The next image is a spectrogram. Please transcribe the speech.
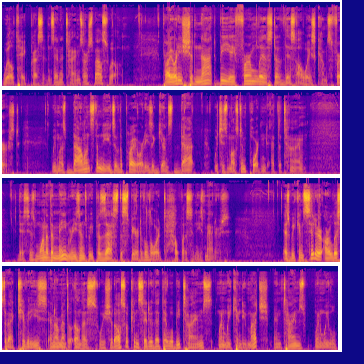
will take precedence, and at times our spouse will. Priorities should not be a firm list of this always comes first. We must balance the needs of the priorities against that which is most important at the time. This is one of the main reasons we possess the Spirit of the Lord to help us in these matters. As we consider our list of activities and our mental illness, we should also consider that there will be times when we can do much and times when we will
